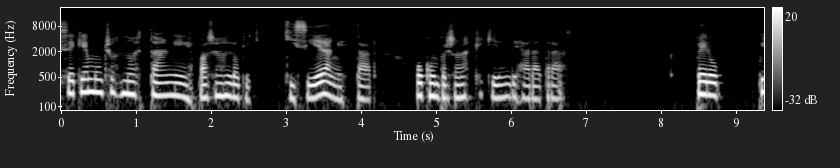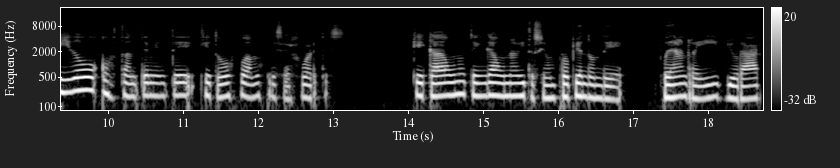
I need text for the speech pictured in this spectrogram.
sé que muchos no están en espacios en lo que quisieran estar o con personas que quieren dejar atrás. Pero pido constantemente que todos podamos crecer fuertes, que cada uno tenga una habitación propia en donde puedan reír, llorar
